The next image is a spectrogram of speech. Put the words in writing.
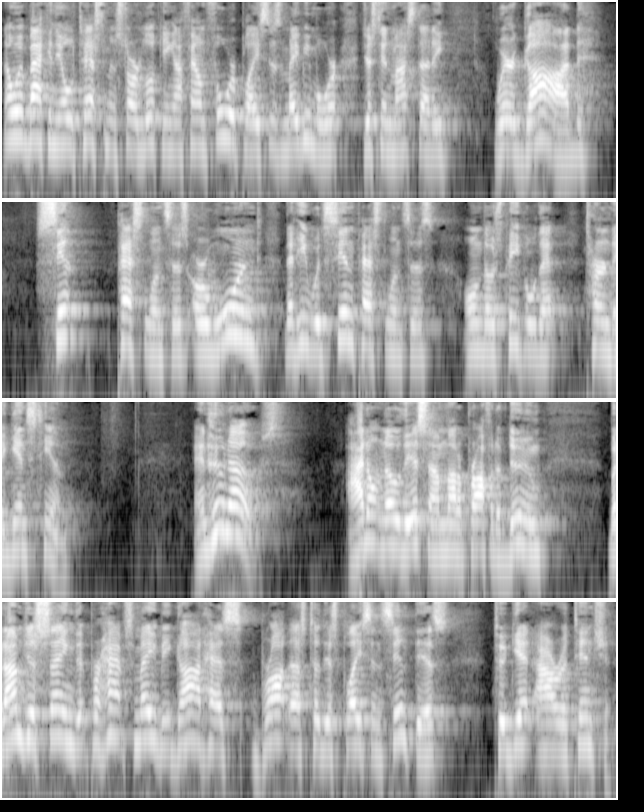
I went back in the Old Testament and started looking. I found four places, maybe more, just in my study, where God sent pestilences or warned that He would send pestilences on those people that turned against Him. And who knows? I don't know this, I'm not a prophet of doom, but I'm just saying that perhaps maybe God has brought us to this place and sent this to get our attention.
